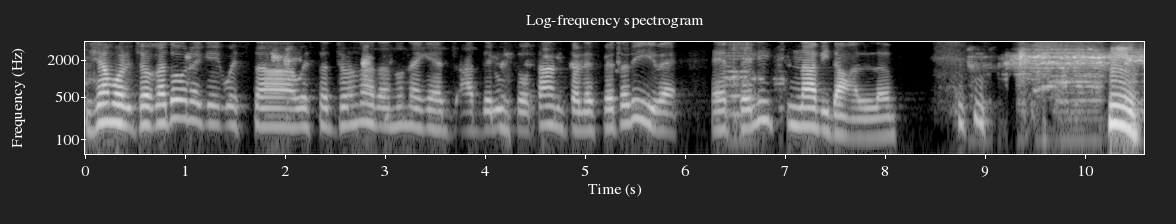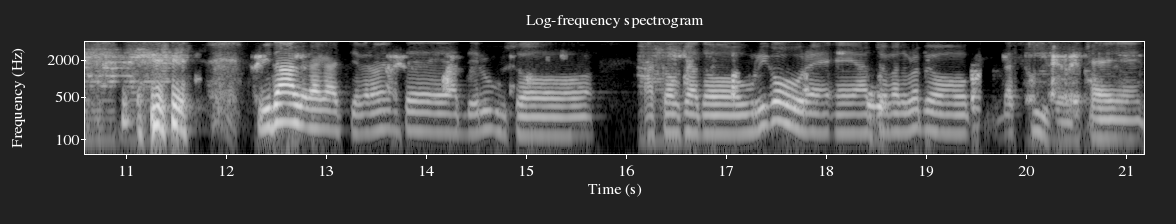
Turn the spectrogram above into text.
diciamo il giocatore che questa, questa giornata non è che ha, ha deluso tanto le aspettative è Feliz Navidal. Vidal, ragazzi, veramente ha deluso, ha causato un rigore e ha giocato proprio da schifo. Cioè,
